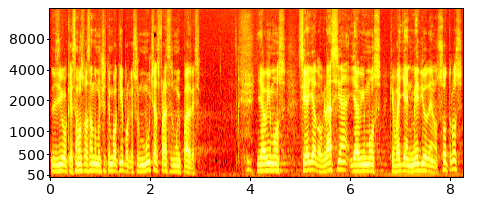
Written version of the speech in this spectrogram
Les digo que estamos pasando mucho tiempo aquí porque son muchas frases muy padres. Ya vimos si ha hallado gracia, ya vimos que vaya en medio de nosotros,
